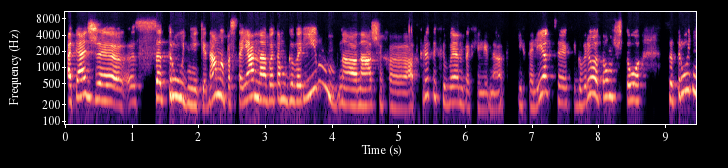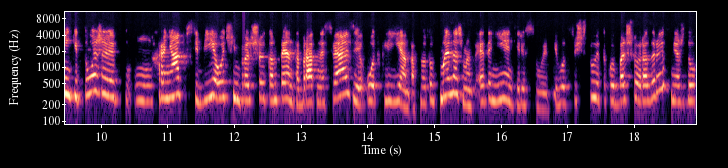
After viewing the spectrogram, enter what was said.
опять же, э, сотрудники, да, мы постоянно об этом говорим на наших э, открытых ивентах или на каких-то лекциях, и говорю о том, что сотрудники тоже хранят в себе очень большой контент обратной связи от клиентов, но топ-менеджмент это не интересует. И вот существует такой большой разрыв между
